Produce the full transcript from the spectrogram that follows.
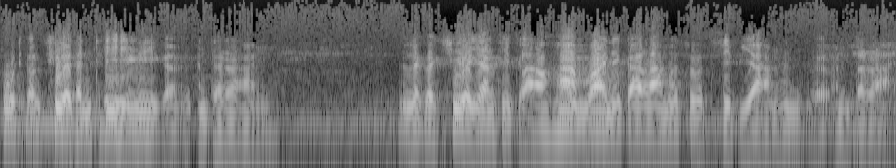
พูดก็เชื่อทันทีอย่างนี้ก็อันตราย แล้วก็เชื่ออย่างที่กล่าวห้ามไว้ในกาลามสูตรสิบอย่างนั่นก็อันตราย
